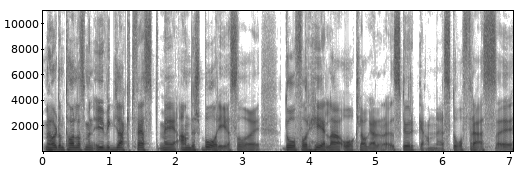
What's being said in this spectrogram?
Men hörde de talas om en yvig jaktfest med Anders Borg så eh, då får hela åklagarstyrkan eh, ståfräs. Eh,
